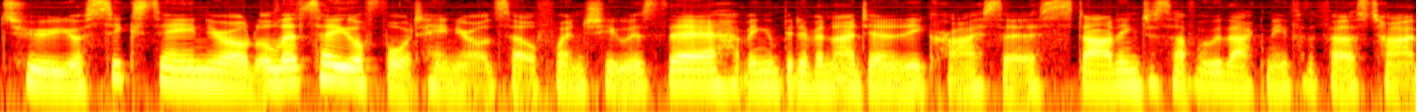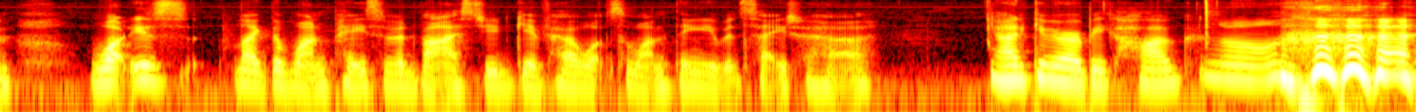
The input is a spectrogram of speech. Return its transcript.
to your 16 year old or let's say your 14 year old self when she was there having a bit of an identity crisis starting to suffer with acne for the first time what is like the one piece of advice you'd give her what's the one thing you would say to her I'd give her a big hug. Oh,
